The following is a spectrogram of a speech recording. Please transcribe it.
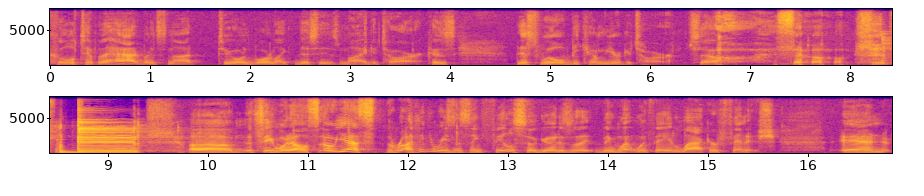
cool tip of the hat, but it's not too over the board like this is my guitar, because this will become your guitar. So. so um, let's see what else. Oh yes, the, I think the reason this thing feels so good is they, they went with a lacquer finish, and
